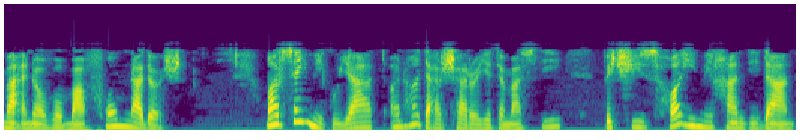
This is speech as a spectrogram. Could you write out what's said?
معنا و مفهوم نداشت. مارسی می‌گوید آنها در شرایط مستی به چیزهایی میخندیدند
